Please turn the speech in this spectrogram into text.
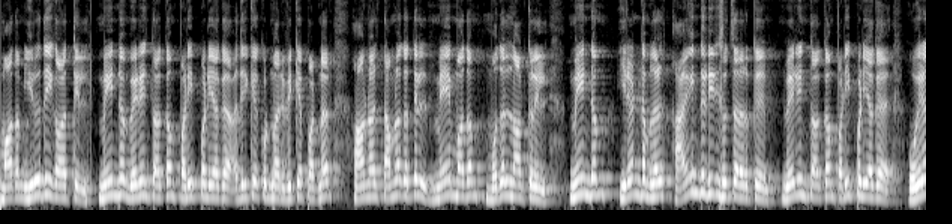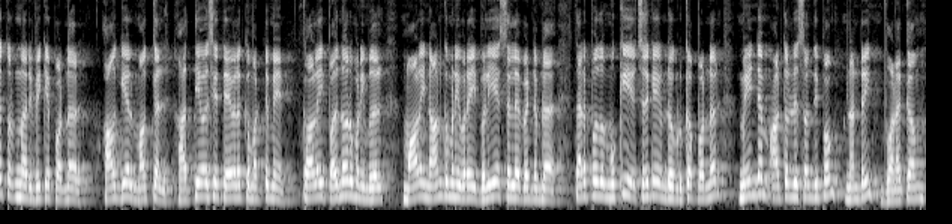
மாதம் இறுதி காலத்தில் மீண்டும் வெயிலின் தாக்கம் படிப்படியாக அதிகரிக்கக்கூடும் அறிவிக்கப்பட்டனர் ஆனால் தமிழகத்தில் மே மாதம் முதல் நாட்களில் மீண்டும் இரண்டு முதல் ஐந்து டிகிரி செல்சியஸ் அளவிற்கு வெயிலின் தாக்கம் படிப்படியாக உயரத் தொடங்கும் அறிவிக்கப்பட்டனர் ஆகியால் மக்கள் அத்தியாவசிய தேவைகளுக்கு மட்டுமே காலை பதினோரு மணி முதல் மாலை நான்கு மணி வரை வெளியே செல்ல வேண்டும் என தற்போது முக்கிய எச்சரிக்கை ஒன்று கொடுக்கப்பட்டனர் மீண்டும் அடுத்த சந்திப்போம். நன்றி வணக்கம்.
